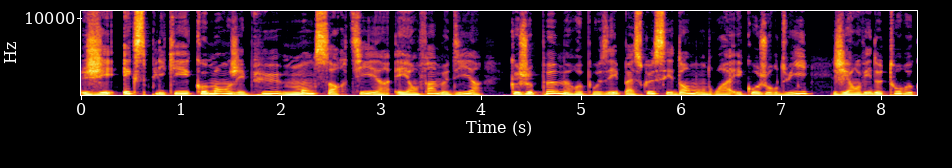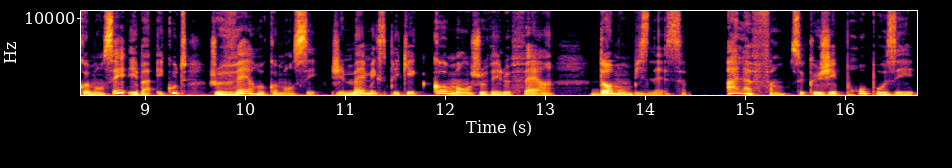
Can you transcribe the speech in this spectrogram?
j'ai expliqué comment j'ai pu m'en sortir et enfin me dire que je peux me reposer parce que c'est dans mon droit et qu'aujourd'hui j'ai envie de tout recommencer, et bah écoute, je vais recommencer. J'ai même expliqué comment je vais le faire dans mon business. À la fin, ce que j'ai proposé,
